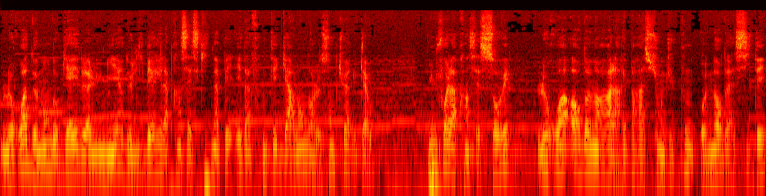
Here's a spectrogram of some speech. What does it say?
le roi demande aux guerriers de la lumière de libérer la princesse kidnappée et d'affronter Garland dans le sanctuaire du chaos. Une fois la princesse sauvée, le roi ordonnera la réparation du pont au nord de la cité,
